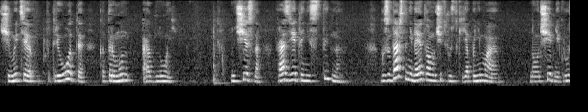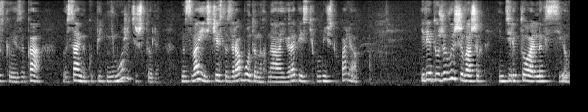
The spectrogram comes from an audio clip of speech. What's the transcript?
чем эти патриоты, которым он родной. Ну честно, разве это не стыдно? Государство не дает вам учить русский, я понимаю. Но учебник русского языка вы сами купить не можете, что ли? На свои, из честно заработанных на европейских клубничных полях? Или это уже выше ваших интеллектуальных сил?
